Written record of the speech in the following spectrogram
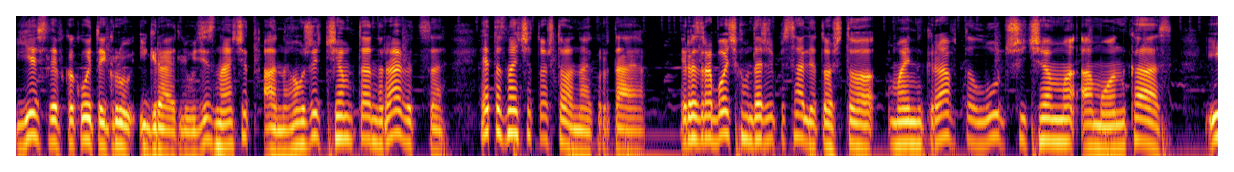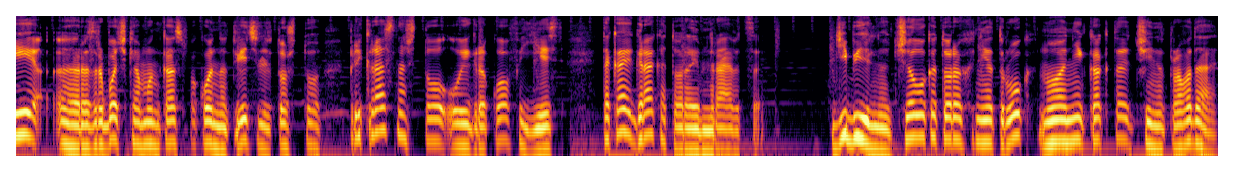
Если в какую-то игру играют люди, значит она уже чем-то нравится. Это значит то, что она крутая. И разработчикам даже писали то, что Майнкрафт лучше, чем Among Us. И э, разработчики Among Us спокойно ответили то, что прекрасно, что у игроков есть такая игра, которая им нравится. Дебильно, чел, у которых нет рук, но они как-то чинят провода.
